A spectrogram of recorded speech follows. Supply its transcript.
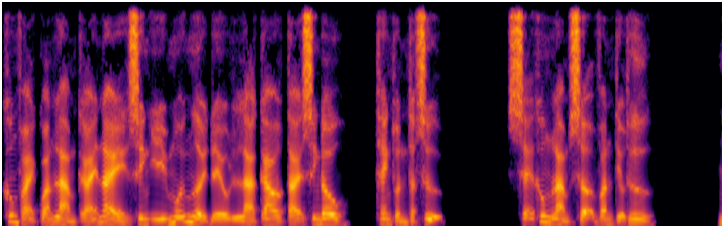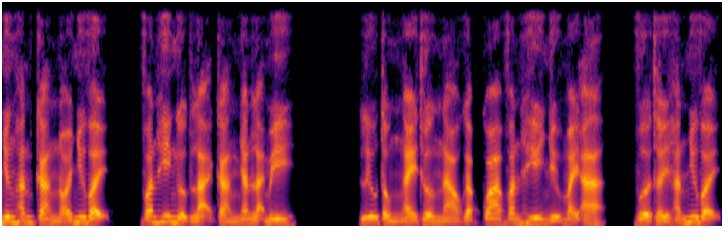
không phải quán làm cái này sinh ý mỗi người đều là cao tài sinh đâu, thanh thuần thật sự. Sẽ không làm sợ Văn Tiểu Thư. Nhưng hắn càng nói như vậy, Văn Hy ngược lại càng nhăn lại mi. Lưu Tổng ngày thường nào gặp qua Văn Hy như mày à, vừa thấy hắn như vậy,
